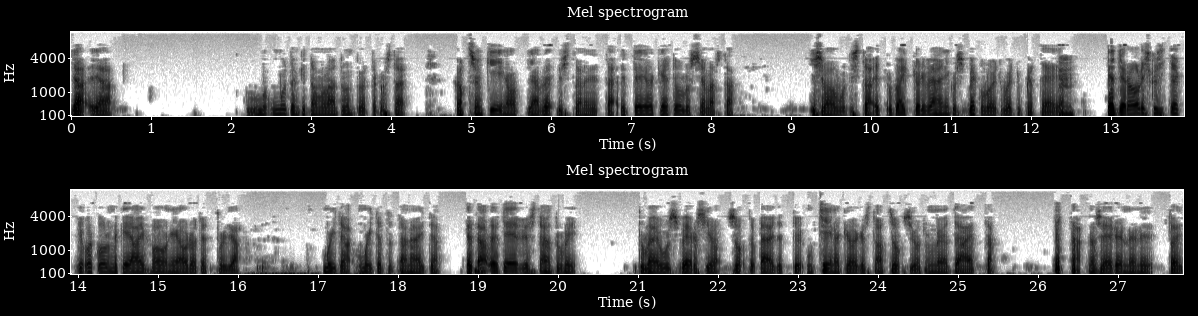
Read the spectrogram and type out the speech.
Ja, ja mu- muutenkin tavallaan tuntuu, että kun sitä katson Keynotea webistä, niin että, että ei oikein tullut sellaista isoa uutista, että kaikki oli vähän niin kuin spekuloitu etukäteen. Ja mm. En tiedä, olisiko sitten jopa 3G iPhonea odotettu ja muita, muita tota näitä. Että mm. TVstään tuli tulee uusi versio päitetty, mutta siinäkin oikeastaan Jobs joutui myöntää, että, että no se edellinen tai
